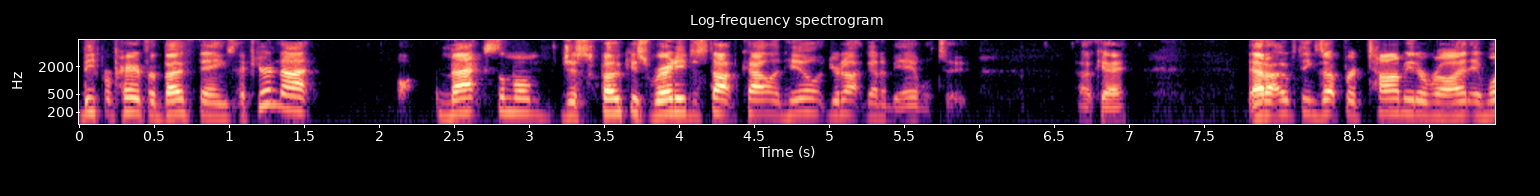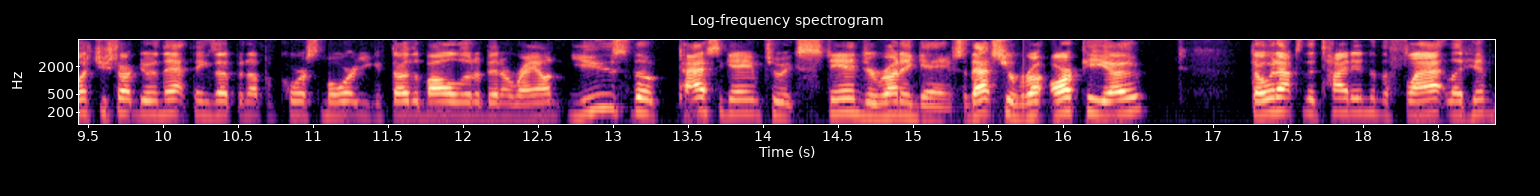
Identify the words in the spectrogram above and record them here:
be prepared for both things. If you're not maximum just focused, ready to stop Kylin Hill, you're not going to be able to. Okay, that'll open things up for Tommy to run, and once you start doing that, things open up, of course, more. You can throw the ball a little bit around. Use the passing game to extend your running game. So that's your RPO. Throw it out to the tight end of the flat. Let him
